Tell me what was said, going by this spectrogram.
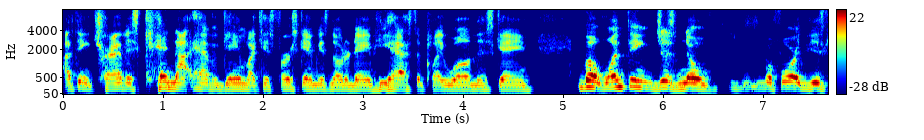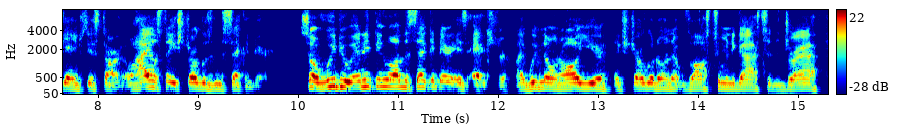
I think Travis cannot have a game like his first game against Notre Dame. He has to play well in this game. But one thing, just know before these games just start, Ohio State struggles in the secondary. So if we do anything on the secondary, it's extra. Like we've known all year, they've struggled on it. We've lost too many guys to the draft.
